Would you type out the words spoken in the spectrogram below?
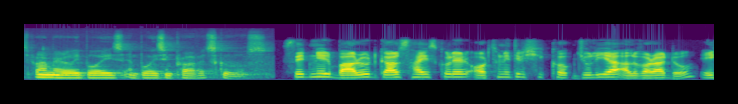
It's primarily boys and boys in private schools. সিডনির বারুড গার্লস হাই স্কুলের অর্থনীতির শিক্ষক জুলিয়া আলভারাডো এই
